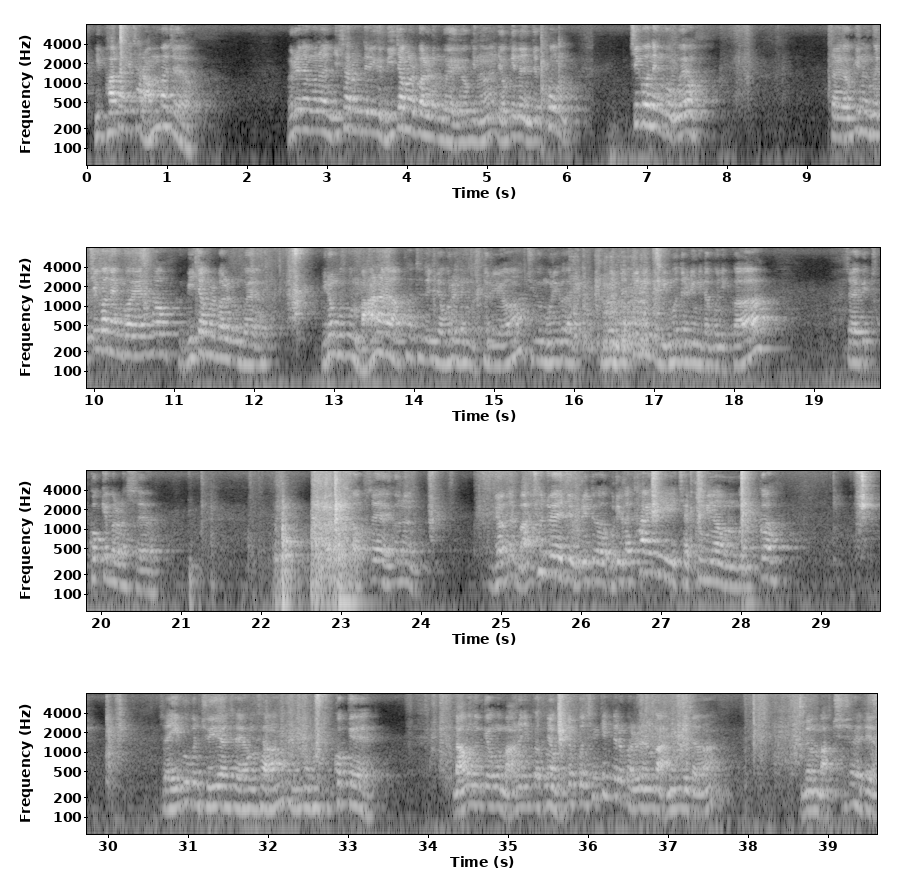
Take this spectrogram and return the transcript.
이 바닥이 잘안 맞아요. 왜냐면은 이 사람들이 그 미장을 바른 거예요. 여기는 여기는 이제 폼 찍어낸 거고요. 자 여기는 그 찍어낸 거에서 미장을 바른 거예요. 이런 부분 많아요. 아파트들 이제 오래된 것들이요. 지금 우리가 물론 이제 뛰는 게 리모델링이다 보니까 자 여기 두껍게 발랐어요. 어쩔 수 없어요. 이거는 면을 맞춰줘야지 우리가 우리가 타일이 제품이 나오는 거니까. 자, 이 부분 주의하세요, 항상. 왜냐면 두껍게 나오는 경우 많으니까 그냥 무조건 생긴 대로 바르는 거 아닙니다. 면 맞추셔야 돼요.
